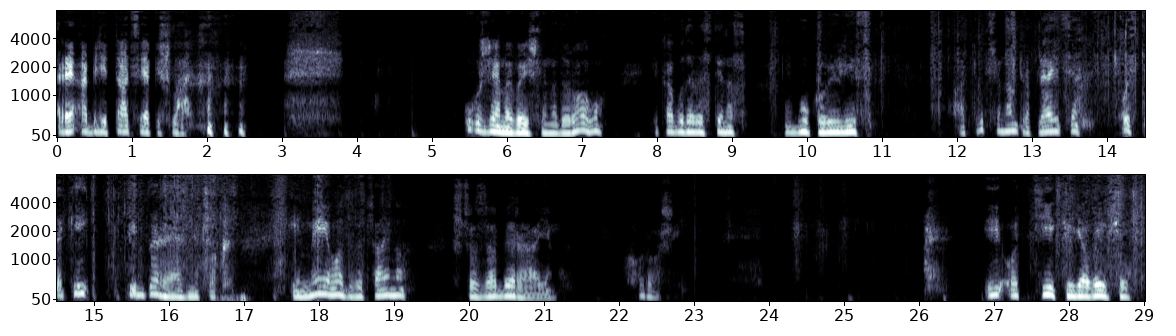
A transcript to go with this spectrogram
Реабілітація пішла. Уже ми вийшли на дорогу, яка буде вести нас в буковий ліс. А тут ще нам трапляється ось такий підберезничок. І ми його, звичайно, що забираємо. Хороший. І от тільки я вийшов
